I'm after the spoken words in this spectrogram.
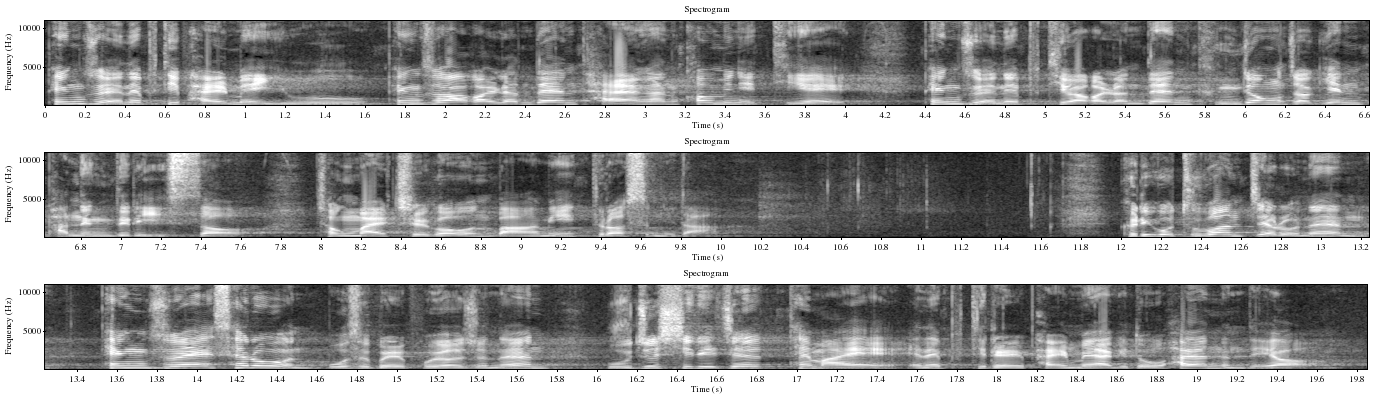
펭수 NFT 발매 이후 펭수와 관련된 다양한 커뮤니티에 펭수 NFT와 관련된 긍정적인 반응들이 있어 정말 즐거운 마음이 들었습니다. 그리고 두 번째로는 펭수의 새로운 모습을 보여주는 우주 시리즈 테마의 NFT를 발매하기도 하였는데요.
